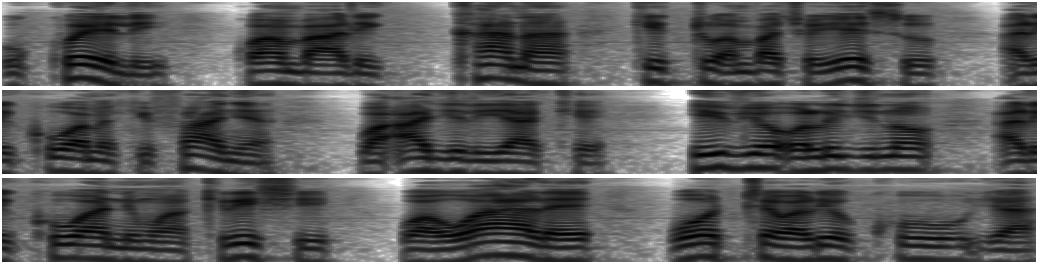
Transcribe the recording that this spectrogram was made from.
ukweli kwamba alikana kitu ambacho yesu alikuwa amekifanya kwa ajili yake. Hivyo original alikuwa ni mwakilishi wa wale wote waliokuja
